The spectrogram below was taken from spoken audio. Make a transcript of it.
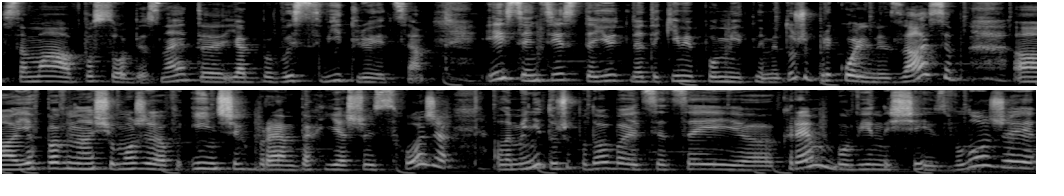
сама по собі, знаєте, якби висвітлюється. І сінці стають не такими помітними. Дуже прикольний засіб. Я впевнена, що може в інших брендах є щось схоже, але мені дуже подобається цей е, крем, бо він ще й зволожує,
